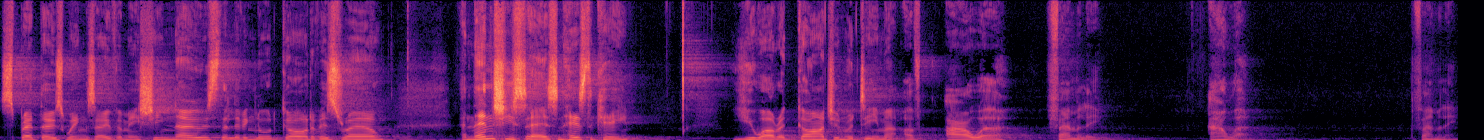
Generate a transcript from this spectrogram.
Spread those wings over me. She knows the living Lord God of Israel. And then she says, and here's the key you are a guardian redeemer of our family. Our family.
